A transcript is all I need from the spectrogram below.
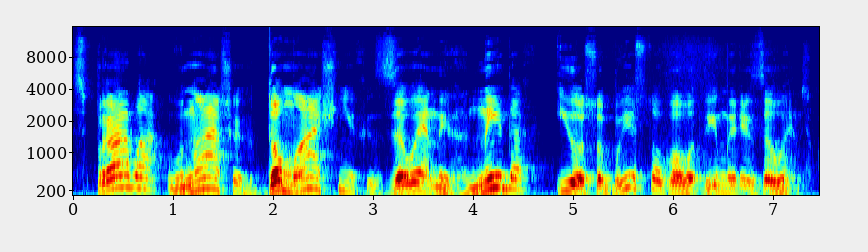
Справа в наших домашніх зелених гнидах і особисто Володимирі Зеленському.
